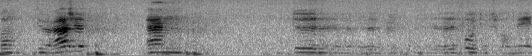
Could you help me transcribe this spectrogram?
van de garage en de, de, de foto's van mij.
